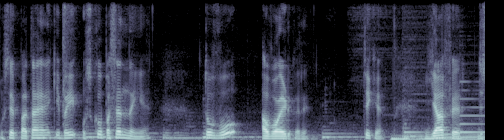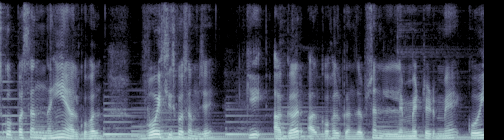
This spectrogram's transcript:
उसे पता है कि भाई उसको पसंद नहीं है तो वो अवॉइड करें, ठीक है? या फिर जिसको पसंद नहीं है अल्कोहल वो इस चीज़ को समझे कि अगर अल्कोहल कंजप्शन लिमिटेड में कोई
